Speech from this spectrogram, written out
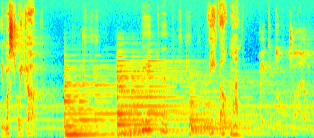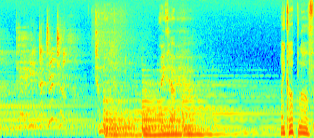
You must wake up. Wake up, Wake up, man. Wake up, child. Pay attention. Come on. Wake up. Wake up, love.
